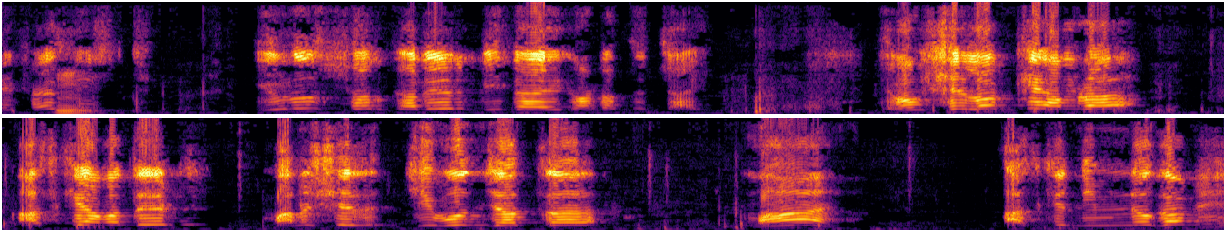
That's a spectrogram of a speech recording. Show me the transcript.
এই ফ্যাসিস্ট ইউনুস সরকারের বিদায় ঘটাতে চাই। এবং সে লক্ষ্যে আমরা আজকে আমাদের মানুষের জীবনযাত্রা মান আজকে নিম্নগামী।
